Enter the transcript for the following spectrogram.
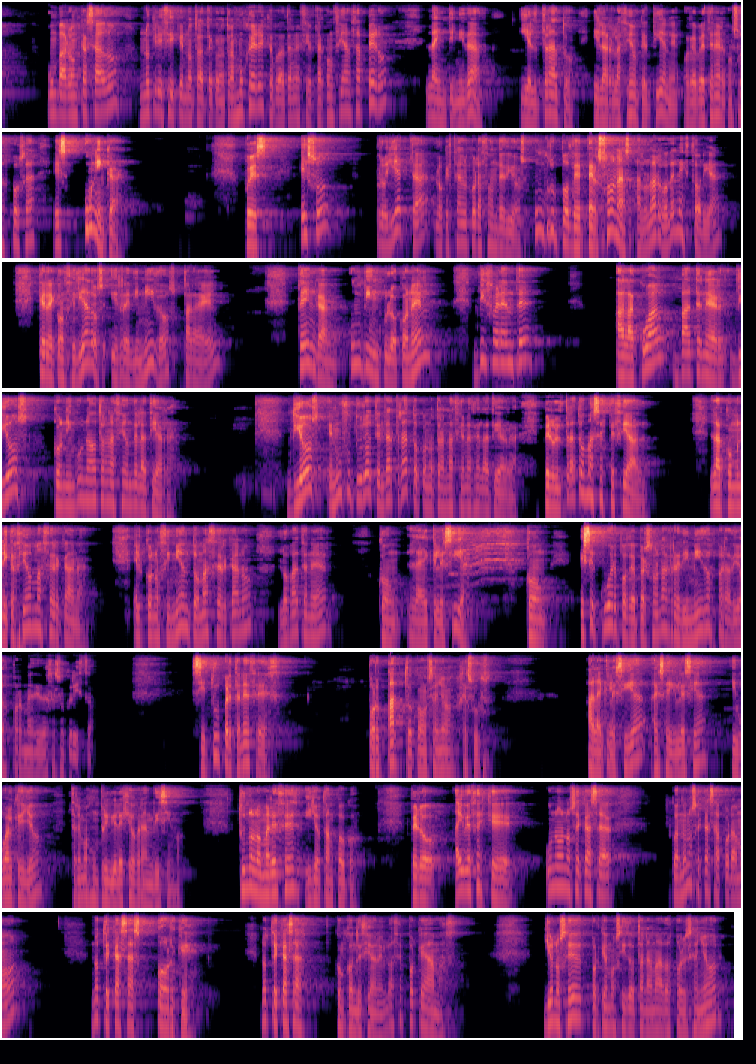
un varón casado, no quiere decir que no trate con otras mujeres, que pueda tener cierta confianza, pero la intimidad y el trato y la relación que tiene o debe tener con su esposa es única. Pues eso proyecta lo que está en el corazón de Dios. Un grupo de personas a lo largo de la historia que reconciliados y redimidos para Él, tengan un vínculo con Él diferente a la cual va a tener Dios con ninguna otra nación de la tierra. Dios en un futuro tendrá trato con otras naciones de la tierra, pero el trato más especial, la comunicación más cercana, el conocimiento más cercano lo va a tener con la eclesía, con ese cuerpo de personas redimidos para Dios por medio de Jesucristo. Si tú perteneces por pacto con el Señor Jesús a la eclesía, a esa iglesia, igual que yo, tenemos un privilegio grandísimo. Tú no lo mereces y yo tampoco. Pero hay veces que uno no se casa, cuando uno se casa por amor, no te casas porque, no te casas con condiciones, lo haces porque amas. Yo no sé por qué hemos sido tan amados por el Señor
